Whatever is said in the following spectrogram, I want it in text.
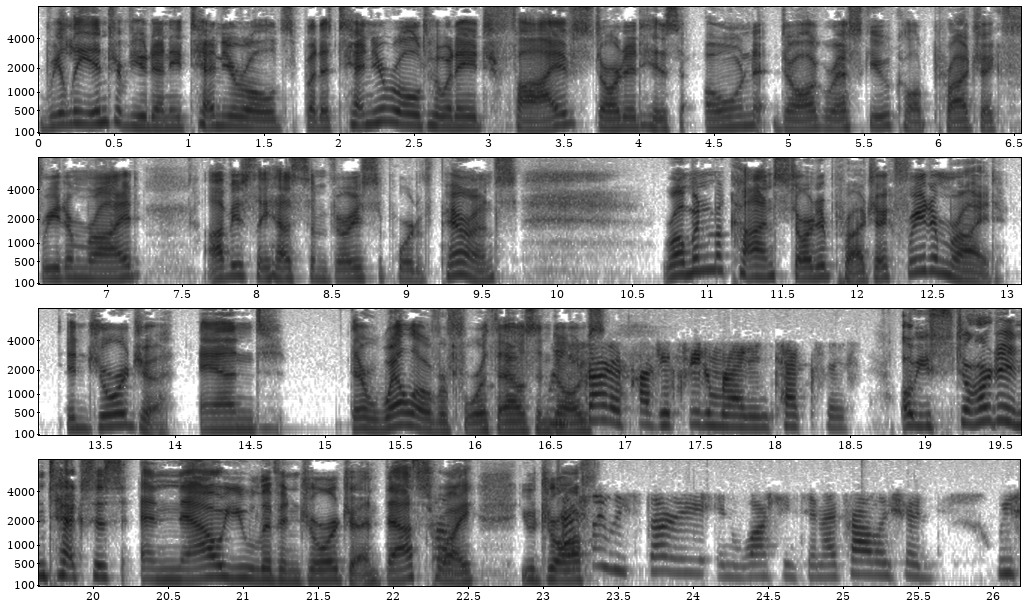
really interviewed any 10 year olds, but a 10 year old who at age five started his own dog rescue called Project Freedom Ride obviously has some very supportive parents. Roman McConn started Project Freedom Ride in Georgia, and they're well over 4,000 dogs. We started Project Freedom Ride in Texas. Oh, you started in Texas and now you live in Georgia, and that's why you draw. Actually, we started in Washington. I probably should. We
